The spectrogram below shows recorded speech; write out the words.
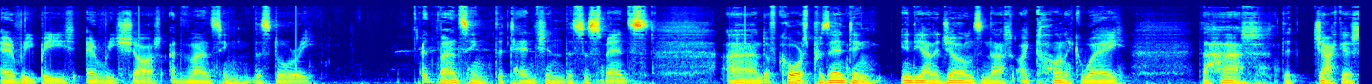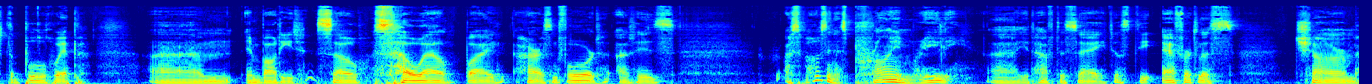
Every beat, every shot advancing the story, advancing the tension, the suspense, and of course, presenting Indiana Jones in that iconic way the hat, the jacket, the bullwhip um, embodied so so well by Harrison Ford at his, I suppose, in his prime. Really, uh, you'd have to say, just the effortless charm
